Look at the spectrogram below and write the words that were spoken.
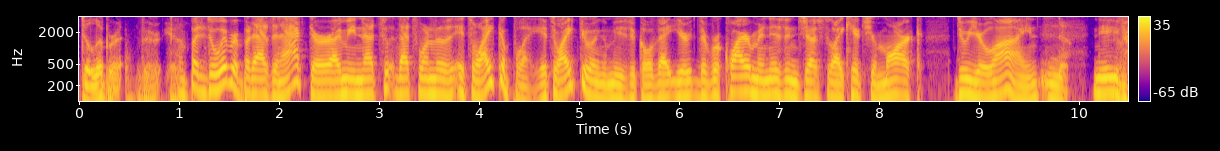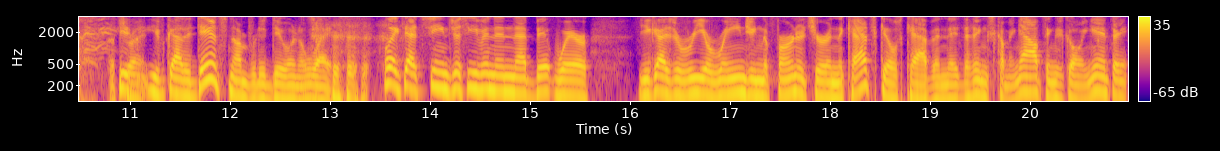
Deliberate, very, yeah. but deliberate. But as an actor, I mean that's that's one of those. It's like a play. It's like doing a musical. That you're the requirement isn't just like hit your mark, do your line. No. You've, That's right. You've got a dance number to do in a way, like that scene. Just even in that bit where you guys are rearranging the furniture in the Catskills cabin, the, the things coming out, things going in. Thing,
